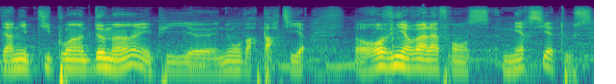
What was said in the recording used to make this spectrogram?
Dernier petit point demain, et puis euh, nous on va repartir revenir vers la France. Merci à tous.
